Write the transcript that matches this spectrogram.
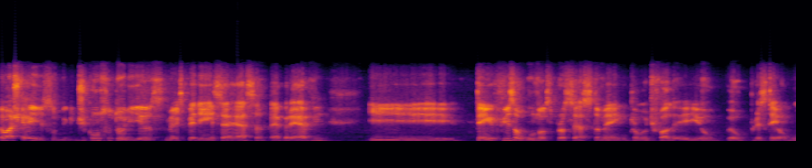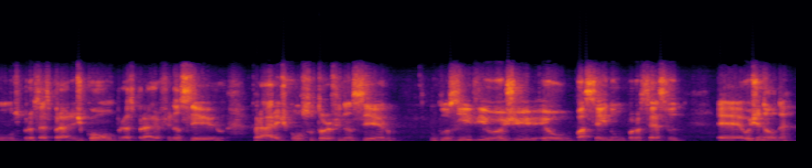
Eu acho que é isso. De consultorias, minha experiência é essa, é breve. E tem, fiz alguns outros processos também, como eu te falei, eu, eu prestei alguns processos para área de compras, para área financeiro, para área de consultor financeiro. Inclusive, hoje eu passei num processo. É, hoje não, né?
